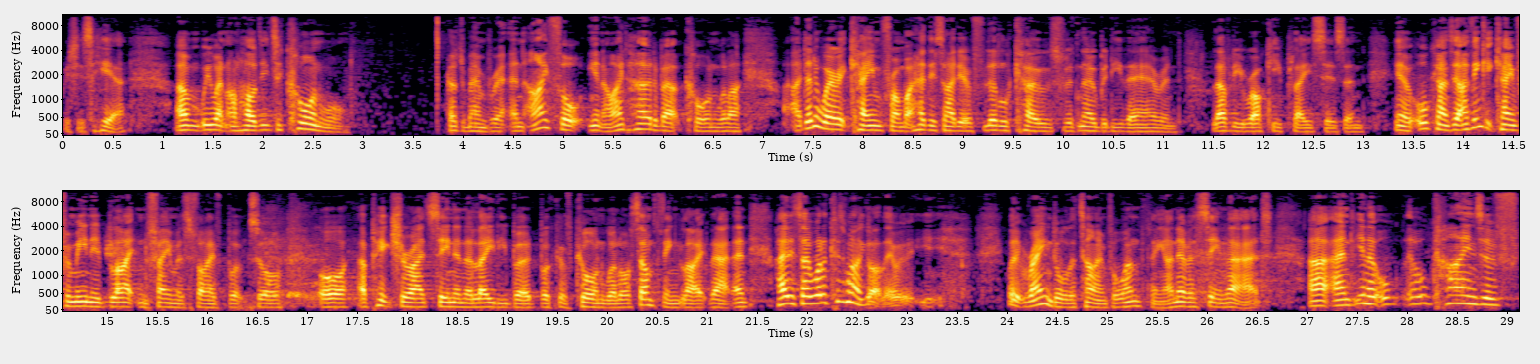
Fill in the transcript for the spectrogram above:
which is here, um, we went on holiday to Cornwall. I remember it. And I thought, you know, I'd heard about Cornwall. I, I don't know where it came from, but I had this idea of little coves with nobody there and lovely rocky places and, you know, all kinds of. I think it came from Enid Blyton famous five books or, or a picture I'd seen in a Ladybird book of Cornwall or something like that. And I say, well, because when I got there, well, it rained all the time for one thing. I'd never seen that. Uh, and, you know, all, all kinds of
